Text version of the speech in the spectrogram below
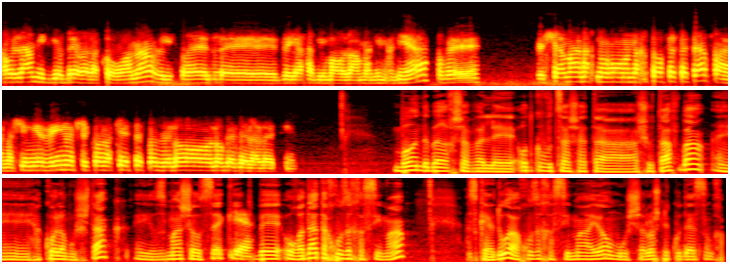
העולם יתגבר על הקורונה, וישראל uh, ביחד עם העולם אני מניח, ו... ושם אנחנו נחטוף את הכאפה, אנשים יבינו שכל הכסף הזה לא, לא גדל על עצים. בואו נדבר עכשיו על uh, עוד קבוצה שאתה שותף בה, הקול המושתק, יוזמה שעוסקת yeah. כן. בהורדת אחוז החסימה. אז כידוע, אחוז החסימה היום הוא 3.25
